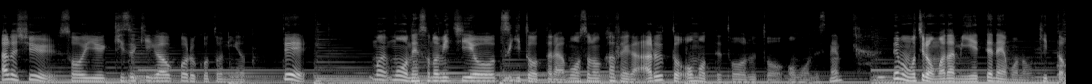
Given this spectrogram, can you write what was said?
ある種そういう気づきが起こることによって、まあ、もうね、その道を次通ったら、もうそのカフェがあると思って通ると思うんですね。でももちろんまだ見えてないものもきっと、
